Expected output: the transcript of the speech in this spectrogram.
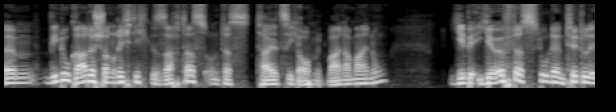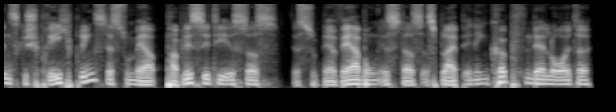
Ähm, wie du gerade schon richtig gesagt hast, und das teilt sich auch mit meiner Meinung, je, je öfters du den Titel ins Gespräch bringst, desto mehr Publicity ist das, desto mehr Werbung ist das, es bleibt in den Köpfen der Leute.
